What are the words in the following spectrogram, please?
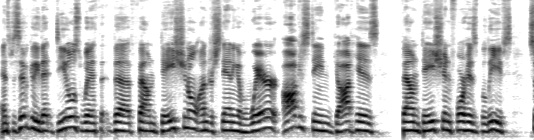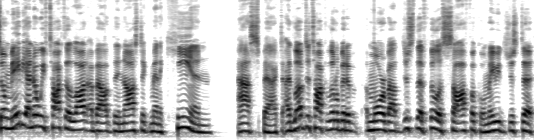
and specifically that deals with the foundational understanding of where Augustine got his foundation for his beliefs. So maybe I know we've talked a lot about the Gnostic Manichaean aspect. I'd love to talk a little bit more about just the philosophical, maybe just to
